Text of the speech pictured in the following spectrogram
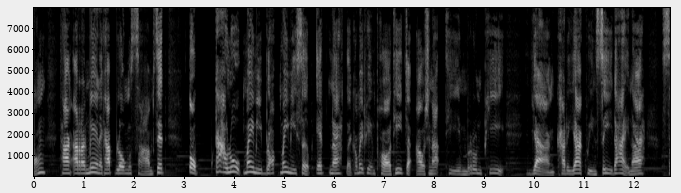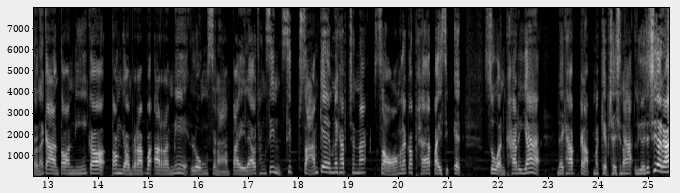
งทางอารันเม่นะครับ ลง 3 เซตตบ 9 ลูกไม่มีบล็อกไม่มีเสิร์ฟเอสนะ แต่ก็ไม่เพียงพอที่จะเอาชนะทีมรุ่นพี่อย่างคาริยาควีนซี่ได้นะสถานการณ์ตอนนี้ก็ต้องยอมรับว่าอารันเม่ลงสนามไปแล้วทั้งสิ้น 13 เกมนะครับ ชนะ 2 แล้วก็แพ้ไป 11 ส่วนคาริยานะครับกลับมาเก็บชัยชนะ เหลือจะเชื่อนะ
